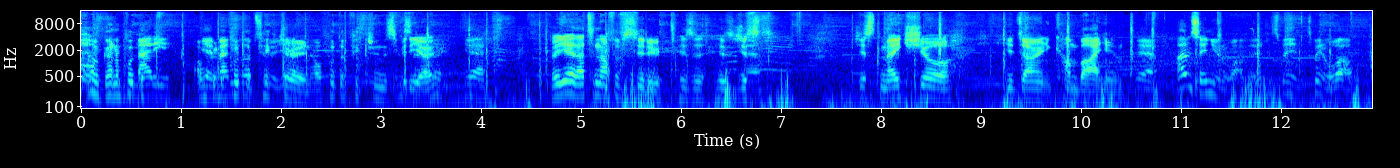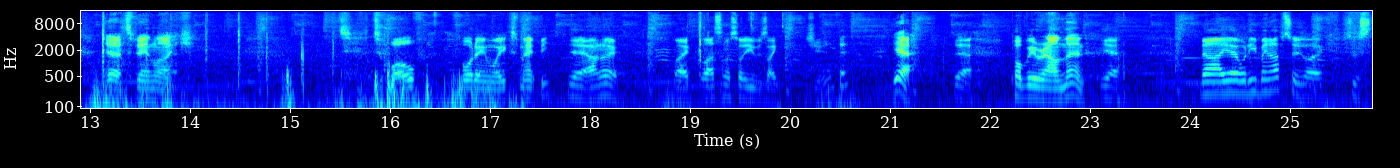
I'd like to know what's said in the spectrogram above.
Oh, I'm gonna put the- Maddie. I'm yeah, gonna Maddie put the picture yeah. in. I'll put the picture in this video. Yeah. But yeah, that's enough of Sidhu. He's a, he's just just make sure you don't come by him. Yeah. I haven't seen you in a while, dude. It's been it's been a while. Yeah, it's been like t- 12, 14 weeks maybe. Yeah, I know. Like last time I saw you was like June. Yeah, Yeah. probably around then. Yeah. No, yeah. What have you been up to? Like just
